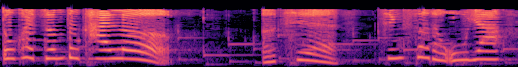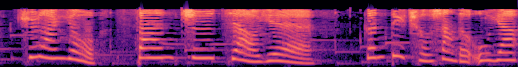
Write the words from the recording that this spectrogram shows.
都快睁不开了。而且金色的乌鸦居然有三只脚耶，跟地球上的乌鸦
